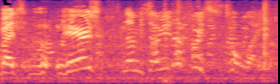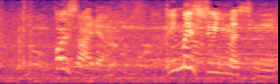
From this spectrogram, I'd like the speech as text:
but here's let me show you the first toy. First item. The mystery machine.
